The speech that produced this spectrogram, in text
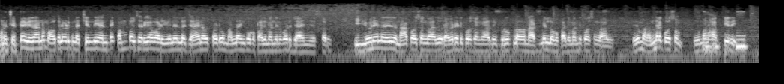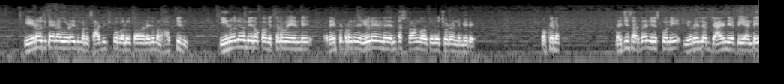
మనం చెప్పే విధానం అవతలోడికి నచ్చింది అంటే కంపల్సరిగా వాడు యూనియన్లో జాయిన్ అవుతాడు. మళ్ళీ ఇంకొక పది మందిని కూడా జాయిన్ చేస్తారు. ఈ యూనియన్ అనేది నా కోసం కాదు రవిరెడ్డి కోసం కాదు గ్రూప్లో ఉన్న అడ్మిన్లో ఒక పది మంది కోసం కాదు. ఇది మనందరి కోసం. ఇది మన హక్కు ఇది. ఏ రోజుకైనా కూడా ఇది మనం సాధించుకోగలుగుతాం అనేది మన హక్కు ఇది. ఈ రోజున మీరు ఒక విత్తనం వేయండి రేపటి రోజున యూనియన్ అనేది ఎంత స్ట్రాంగ్ అవుతుందో చూడండి మీరే. ఓకేనా? దయచేసి అర్థం చేసుకొని యూనియన్లోకి జాయిన్ చేయండి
